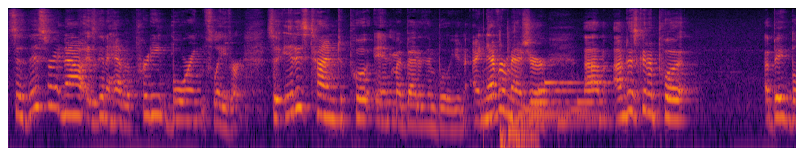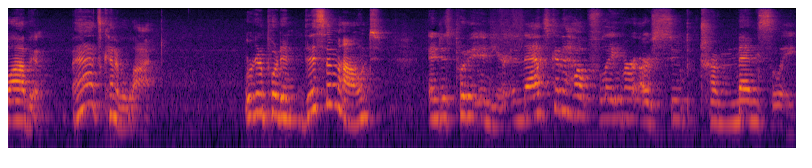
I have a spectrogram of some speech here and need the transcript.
So this right now is gonna have a pretty boring flavor. So it is time to put in my better than bouillon. I never measure. Um, I'm just gonna put a big blob in. That's kind of a lot. We're gonna put in this amount and just put it in here. And that's gonna help flavor our soup tremendously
